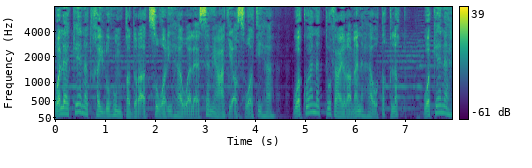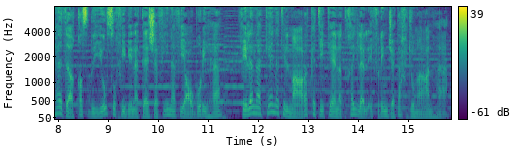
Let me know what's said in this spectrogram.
ولا كانت خيلهم قد رأت صورها ولا سمعت أصواتها وكانت تذعر منها وتقلق وكان هذا قصد يوسف بن تاشفين في عبورها فلما كانت المعركة كانت خيل الإفرنج تحجم عنها.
